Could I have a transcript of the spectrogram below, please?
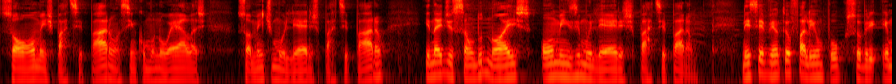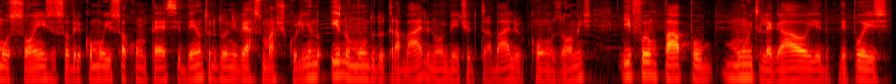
só homens participaram, assim como no Elas, somente mulheres participaram. E na edição do Nós, homens e mulheres participarão. Nesse evento eu falei um pouco sobre emoções e sobre como isso acontece dentro do universo masculino e no mundo do trabalho, no ambiente do trabalho com os homens. E foi um papo muito legal e depois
